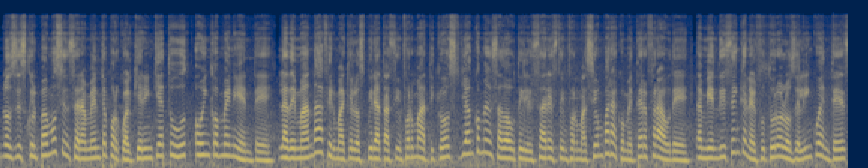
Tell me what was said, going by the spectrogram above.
Nos disculpamos sinceramente por cualquier inquietud o inconveniente. La demanda afirma que los piratas informáticos ya han comenzado a utilizar esta información para cometer fraude. También dicen que en el futuro los delincuentes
